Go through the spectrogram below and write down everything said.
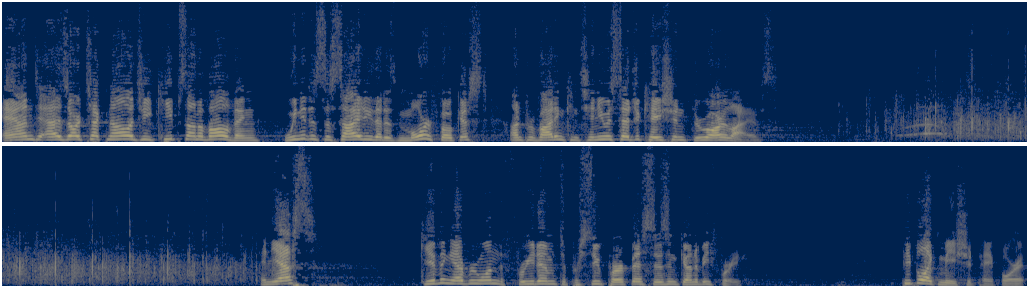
and as our technology keeps on evolving, we need a society that is more focused on providing continuous education through our lives. And yes, giving everyone the freedom to pursue purpose isn't going to be free. People like me should pay for it.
